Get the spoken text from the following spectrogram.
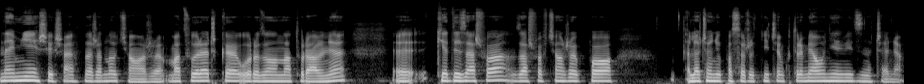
najmniejszych szans na żadną ciążę. Ma córeczkę urodzoną naturalnie. E, Kiedy zaszła? Zaszła w ciążę po leczeniu pasożytniczym, które miało nie mieć znaczenia.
